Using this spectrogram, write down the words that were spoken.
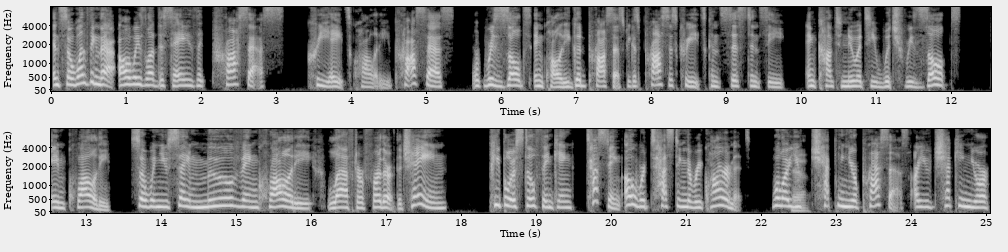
And so one thing that I always love to say is that process creates quality. Process results in quality, good process, because process creates consistency and continuity, which results in quality. So when you say moving quality left or further up the chain, people are still thinking testing. Oh, we're testing the requirements. Well, are yeah. you checking your process? Are you checking your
